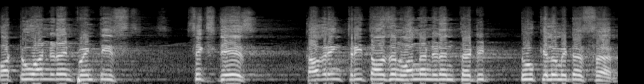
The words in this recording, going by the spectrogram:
for two hundred and twenty six days covering three thousand one hundred and thirty two kilometres sir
